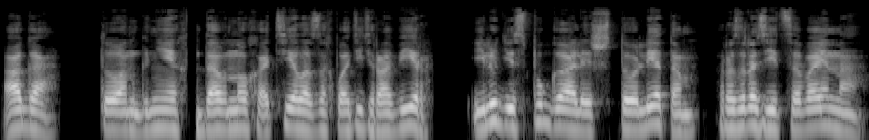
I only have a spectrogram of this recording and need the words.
Ага, Туангнех давно хотела захватить Равир, и люди испугались, что летом разразится война.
